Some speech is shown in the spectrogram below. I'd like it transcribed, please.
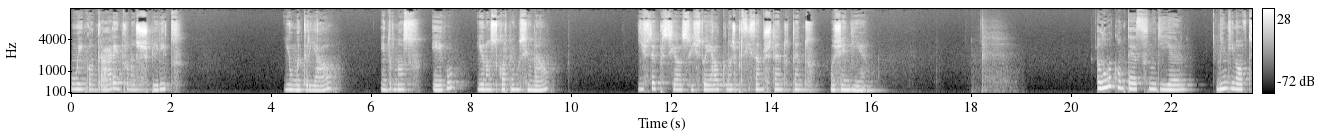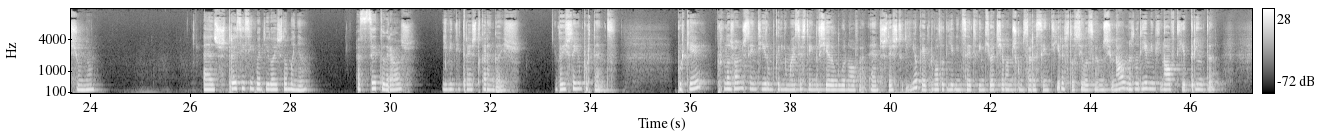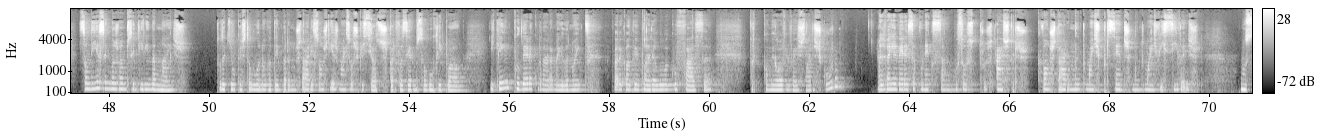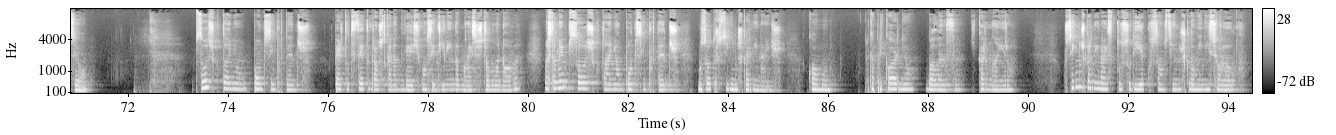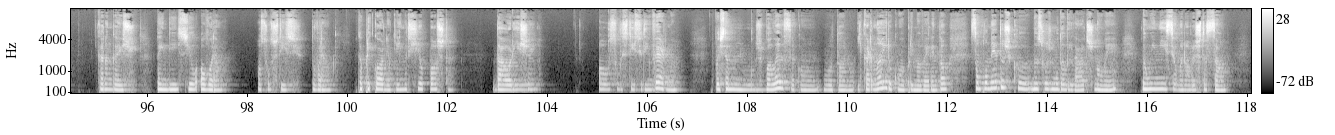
um encontrar entre o nosso espírito e o material, entre o nosso ego e o nosso corpo emocional isto é precioso, isto é algo que nós precisamos tanto, tanto hoje em dia. A lua acontece no dia 29 de junho, às 3h52 da manhã, a 7 graus e 23 de caranguejo. Então isto é importante. Porquê? Porque nós vamos sentir um bocadinho mais esta energia da lua nova antes deste dia, ok? Por volta do dia 27, 28 já vamos começar a sentir esta oscilação emocional, mas no dia 29, dia 30, São dias em que nós vamos sentir ainda mais tudo aquilo que esta lua nova tem para nos dar e são os dias mais auspiciosos para fazermos algum ritual. E quem puder acordar à meia da noite para contemplar a lua, que o faça, porque, como é óbvio, vai estar escuro, mas vai haver essa conexão com os outros astros que vão estar muito mais presentes, muito mais visíveis no céu. Pessoas que tenham pontos importantes perto de 7 graus de caranguejo vão sentir ainda mais esta lua nova, mas também pessoas que tenham pontos importantes nos outros signos cardinais, como Capricórnio, Balança e Carneiro. Os signos cardinais do zodíaco são signos que dão início a algo. Caranguejo dá início ao verão, ao solstício do verão. Capricórnio, que é a energia oposta, dá origem ao solstício de inverno. Depois temos Balança com o outono e Carneiro com a primavera. Então, são planetas que, nas suas modalidades, não é? Dão início a uma nova estação.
